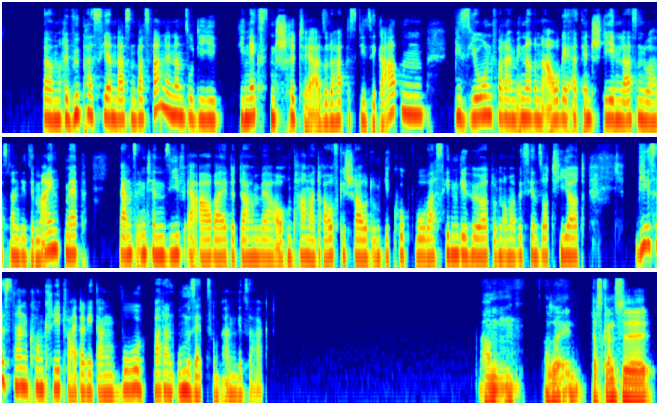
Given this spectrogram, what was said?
ähm, Revue passieren lassen? Was waren denn dann so die, die nächsten Schritte? Also du hattest diese Gartenvision vor deinem inneren Auge entstehen lassen, du hast dann diese Mindmap ganz intensiv erarbeitet. Da haben wir auch ein paar Mal drauf geschaut und geguckt, wo was hingehört und nochmal ein bisschen sortiert. Wie ist es dann konkret weitergegangen? Wo war dann Umsetzung angesagt? Ähm, also äh, das ganze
